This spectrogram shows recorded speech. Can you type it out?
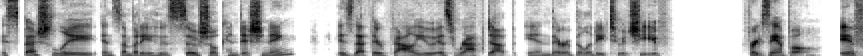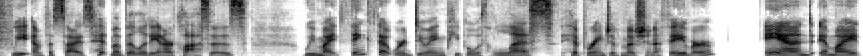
especially in somebody whose social conditioning is that their value is wrapped up in their ability to achieve. For example, if we emphasize hip mobility in our classes, we might think that we're doing people with less hip range of motion a favor, and it might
